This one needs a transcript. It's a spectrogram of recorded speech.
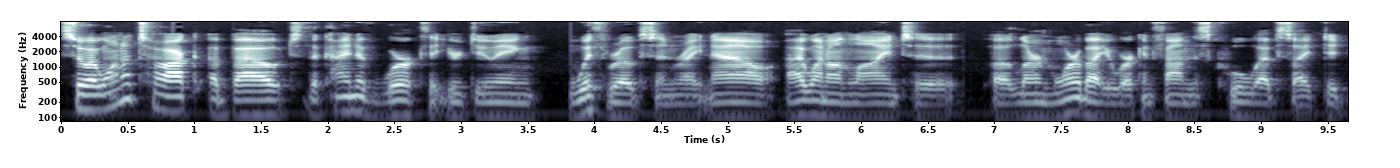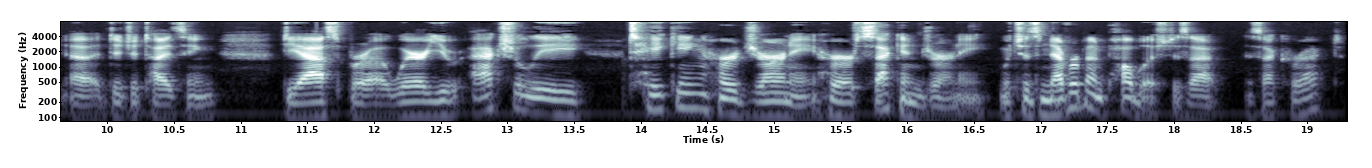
So, I want to talk about the kind of work that you're doing with Robeson right now. I went online to uh, learn more about your work and found this cool website, di- uh, Digitizing Diaspora, where you're actually taking her journey, her second journey, which has never been published. Is that is that correct?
